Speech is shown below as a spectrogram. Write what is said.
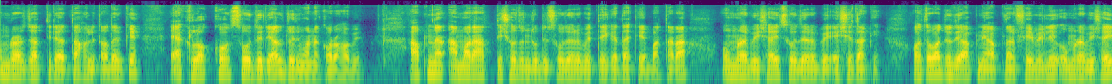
উমরার যাত্রীরা, তাহলে তাদেরকে এক লক্ষ সৌদি রিয়াল জরিমানা করা হবে। আপনার, আমার আত্মীয় স্বজন যদি সৌদি আরবে থেকে থাকে বা তারা উমরা বিষয় সৌদি আরবে এসে থাকে, অথবা যদি আপনি আপনার ফ্যামিলি উমরা বিষয়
